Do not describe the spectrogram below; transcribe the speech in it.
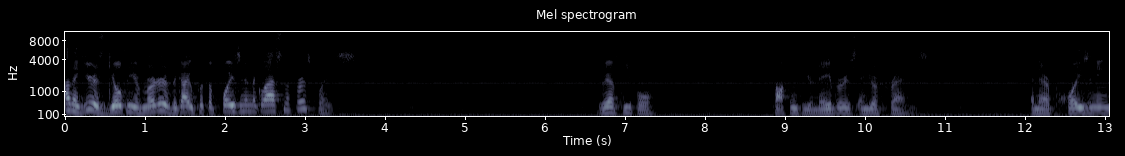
I think you're as guilty of murder as the guy who put the poison in the glass in the first place. We have people talking to your neighbors and your friends, and they're poisoning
